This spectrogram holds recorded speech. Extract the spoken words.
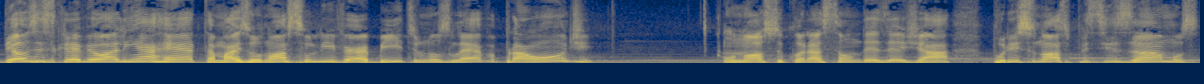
Deus escreveu a linha reta, mas o nosso livre-arbítrio nos leva para onde o nosso coração desejar. Por isso nós precisamos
